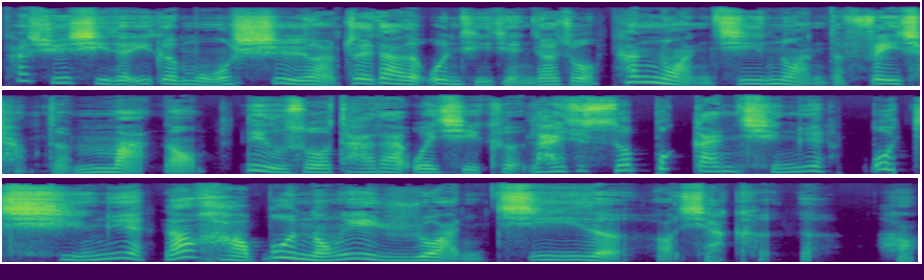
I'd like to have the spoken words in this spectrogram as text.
他学习的一个模式啊，最大的问题点叫做他暖机暖的非常的慢哦，例如说他在围棋课来的时候不甘情愿，不情愿，然后好不容易软机了，哦，下课了。好，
